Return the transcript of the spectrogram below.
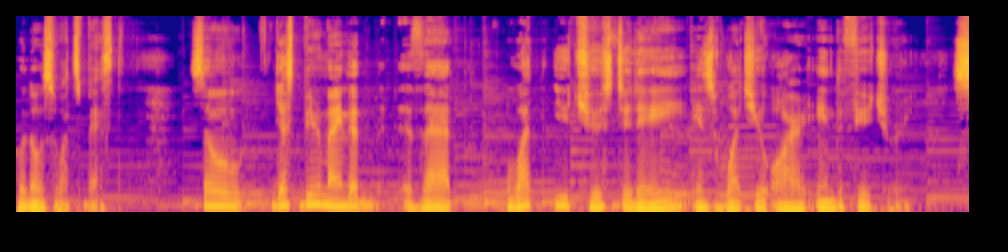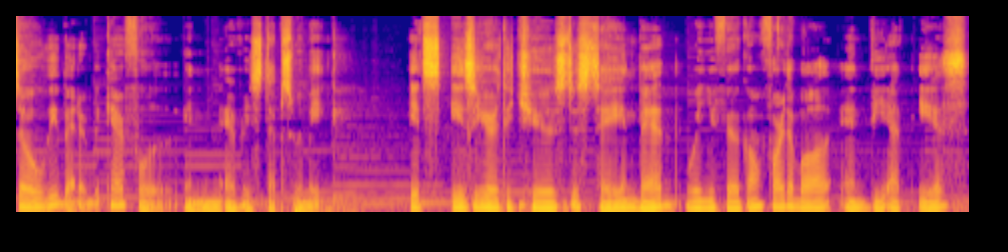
who knows what's best. So just be reminded that what you choose today is what you are in the future. So we better be careful in every steps we make. It's easier to choose to stay in bed when you feel comfortable and be at ease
